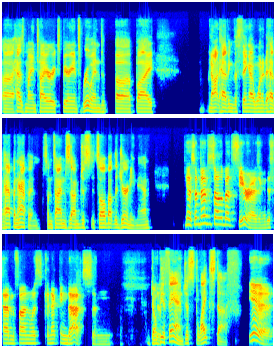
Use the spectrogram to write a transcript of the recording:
uh has my entire experience ruined uh by not having the thing I wanted to have happen happen. Sometimes I'm just it's all about the journey, man. Yeah, sometimes it's all about theorizing and just having fun with connecting dots. And Don't be a fan, just like stuff. Yeah.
